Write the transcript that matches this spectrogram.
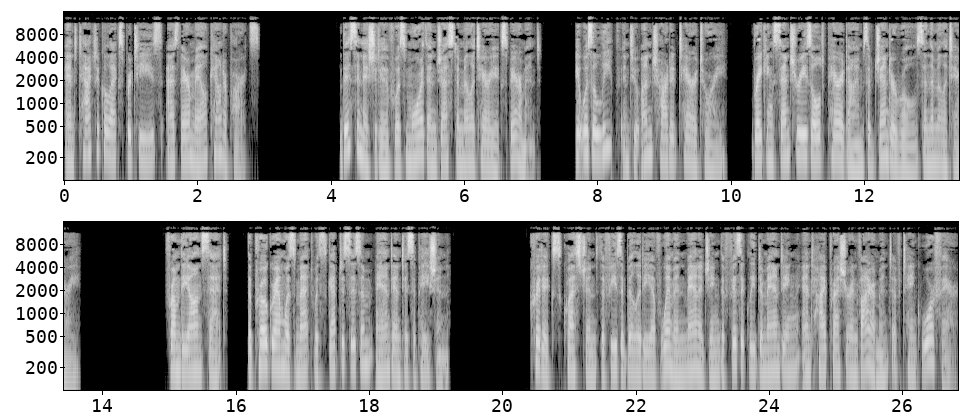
and tactical expertise as their male counterparts. This initiative was more than just a military experiment. It was a leap into uncharted territory, breaking centuries-old paradigms of gender roles in the military. From the onset, the program was met with skepticism and anticipation. Critics questioned the feasibility of women managing the physically demanding and high-pressure environment of tank warfare.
